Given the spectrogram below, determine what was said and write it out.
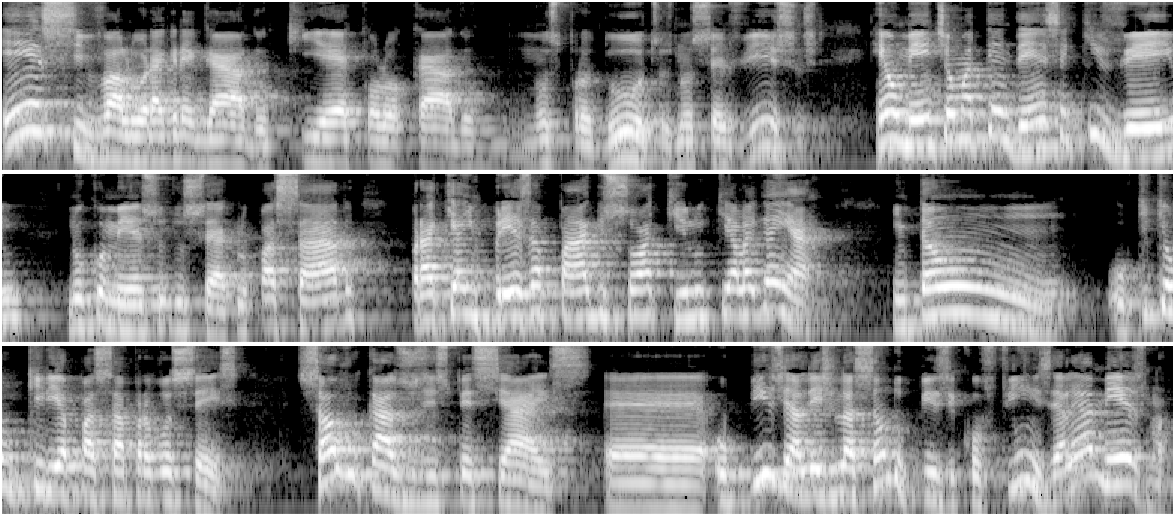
esse valor agregado que é colocado nos produtos, nos serviços, realmente é uma tendência que veio no começo do século passado para que a empresa pague só aquilo que ela ganhar. Então, o que, que eu queria passar para vocês? Salvo casos especiais, é, o PIS a legislação do PIS e COFINS ela é a mesma.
